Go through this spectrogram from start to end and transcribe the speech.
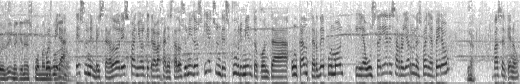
Pues dime quién es Juan Manuel Pues mira, Podano. es un investigador español que trabaja en Estados Unidos y ha hecho un descubrimiento contra un cáncer de pulmón y le gustaría desarrollarlo en España, pero Ya. va a ser que no,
